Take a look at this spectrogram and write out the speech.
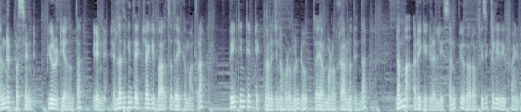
ಹಂಡ್ರೆಡ್ ಪರ್ಸೆಂಟ್ ಪ್ಯೂರಿಟಿ ಆದಂಥ ಎಣ್ಣೆ. ಎಲ್ಲದಕ್ಕಿಂತ ಹೆಚ್ಚಾಗಿ ಭಾರತದ ಏಕ ಮಾತ್ರ ಪೇಟೆಂಟೆಡ್ ಟೆಕ್ನಾಲಜಿನ ಒಳಗೊಂಡು ತಯಾರು ಮಾಡೋ ಕಾರಣದಿಂದ ನಮ್ಮ ಅಡಿಗೆಗಳಲ್ಲಿ ಸನ್ಪ್ಯೂರ್ ಅವರ ಫಿಸಿಕಲಿ ರಿಫೈನ್ಡ್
